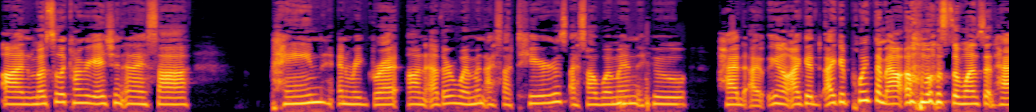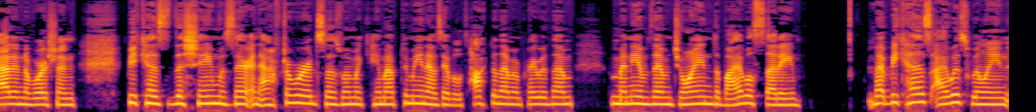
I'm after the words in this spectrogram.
on most of the congregation and I saw pain and regret on other women. I saw tears. I saw women mm-hmm. who had, I, you know, I could, I could point them out almost the ones that had an abortion because the shame was there. And afterwards, those women came up to me and I was able to talk to them and pray with them. Many of them joined the Bible study but because I was willing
